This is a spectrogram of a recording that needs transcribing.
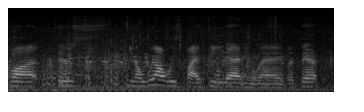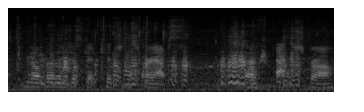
but there's, you know, we always buy feed anyway, but that, you know, then they just get kitchen scraps that's extra.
